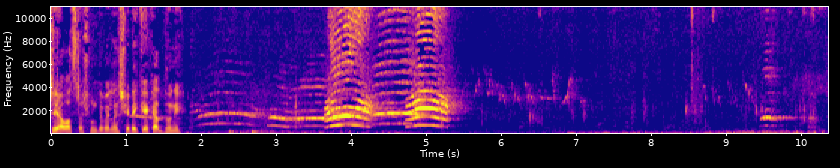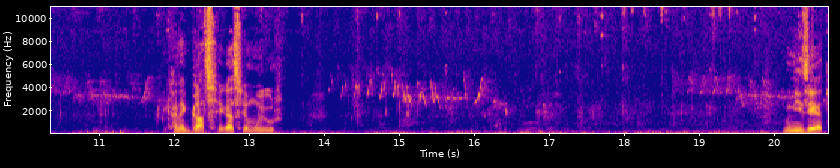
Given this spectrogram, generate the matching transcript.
যে আওয়াজটা শুনতে পেলেন সেটাই কেকার ধ্বনি? এখানে গাছে গাছে ময়ূর। নিজে এত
